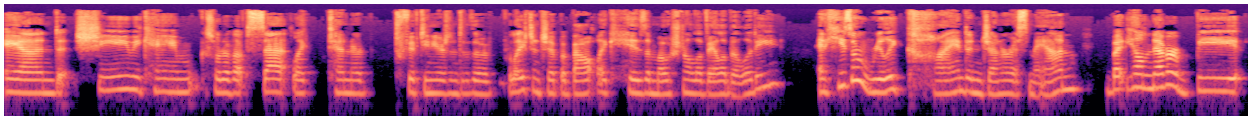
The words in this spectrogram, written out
And she became sort of upset like 10 or 15 years into the relationship about like his emotional availability. And he's a really kind and generous man, but he'll never be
